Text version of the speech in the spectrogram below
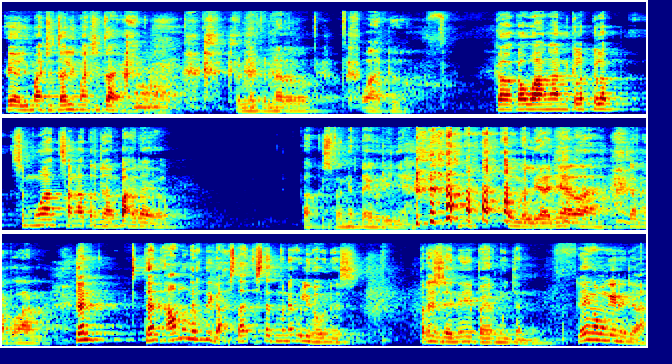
Ya 5 juta 5 juta ya. bener-bener waduh Ke keuangan klub-klub semua sangat terdampak ya. ya. bagus banget teorinya pembeliannya wah cemerlang Dan dan kamu ngerti gak sta- statementnya Uli Hoeneß presidennya Bayern Munchen dia ngomong gini dah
